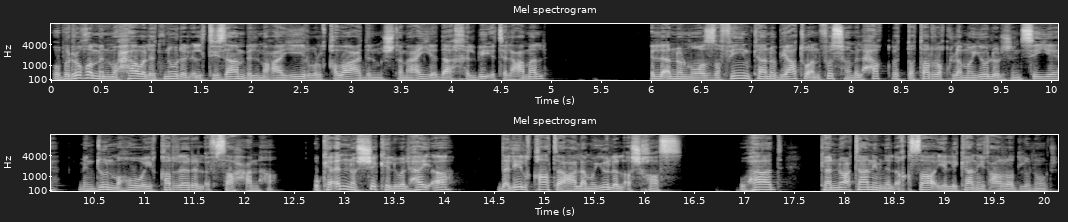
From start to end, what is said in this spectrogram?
وبالرغم من محاولة نور الالتزام بالمعايير والقواعد المجتمعية داخل بيئة العمل إلا انه الموظفين كانوا بيعطوا أنفسهم الحق بالتطرق لميوله الجنسية من دون ما هو يقرر الإفصاح عنها. وكأنه الشكل والهيئة دليل قاطع على ميول الأشخاص. وهاد كان نوع تاني من الإقصاء يلي كان يتعرض له نور.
